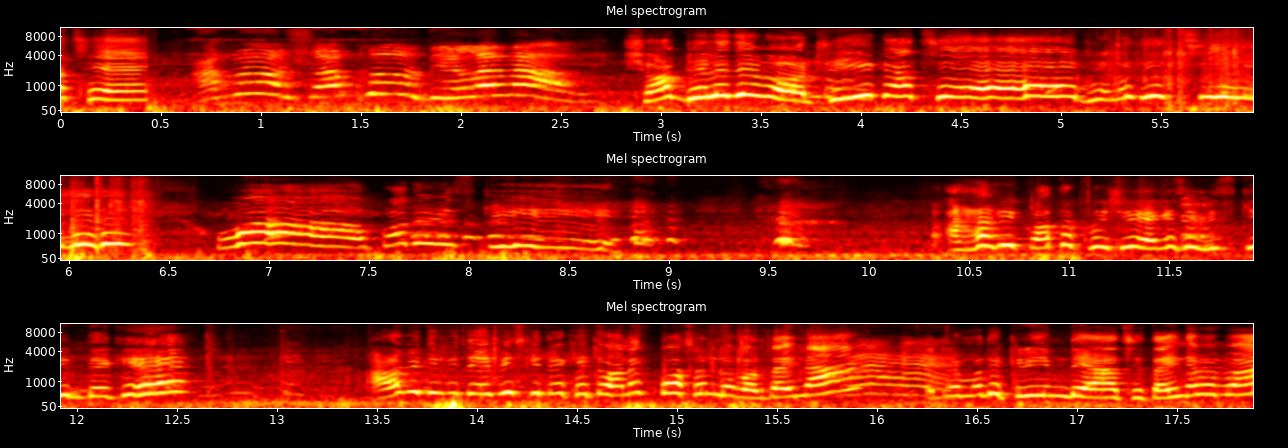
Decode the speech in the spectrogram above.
আছে। সব কিছু দিলে না সব ঢেলে দেব ঠিক আছে ঢেলে দিচ্ছি। ওয়াও কত বিস্কিট। আরবি কত খুশি হয়ে গেছে বিস্কিট দেখে। আরবি তুমি তো এই বিস্কিটটা খেতে অনেক পছন্দ করো তাই না? হ্যাঁ। এটার মধ্যে ক্রিম দেওয়া আছে তাই না বাবা?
